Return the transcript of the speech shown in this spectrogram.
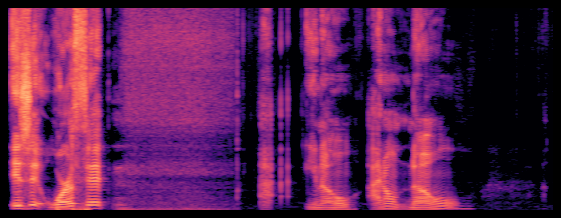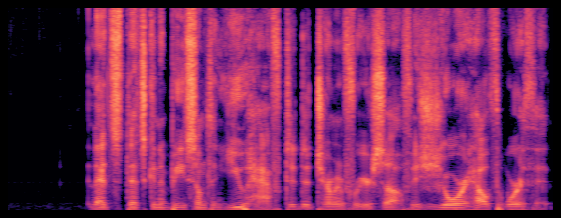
is it worth it? I, you know, I don't know. That's that's going to be something you have to determine for yourself. Is your health worth it?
